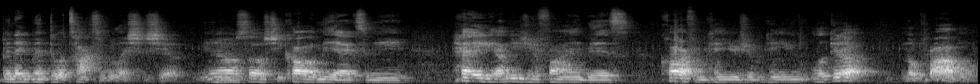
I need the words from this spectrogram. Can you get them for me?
been they've been through a toxic relationship. You know, so she called me asking me, Hey, I need you to find this car from can you can you look it up? No problem.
